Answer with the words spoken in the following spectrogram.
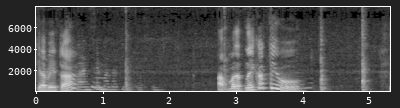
क्या बेटा? मानसी मदद नहीं करती। आप मदद नहीं करती हो?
